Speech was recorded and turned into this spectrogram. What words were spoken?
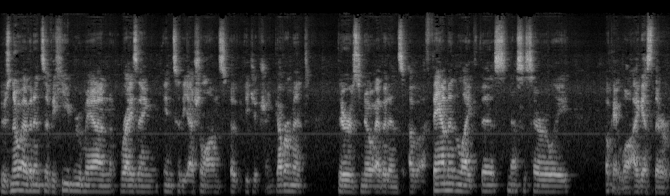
There's no evidence of a Hebrew man rising into the echelons of Egyptian government. There's no evidence of a famine like this necessarily. Okay, well, I guess there.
